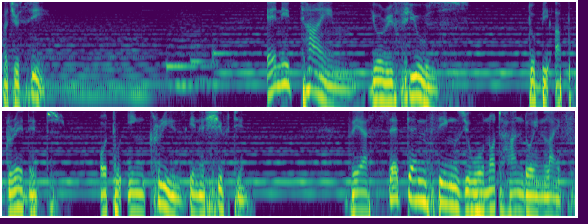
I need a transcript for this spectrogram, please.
But you see, any time you refuse to be upgraded or to increase in a shifting, there are certain things you will not handle in life.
